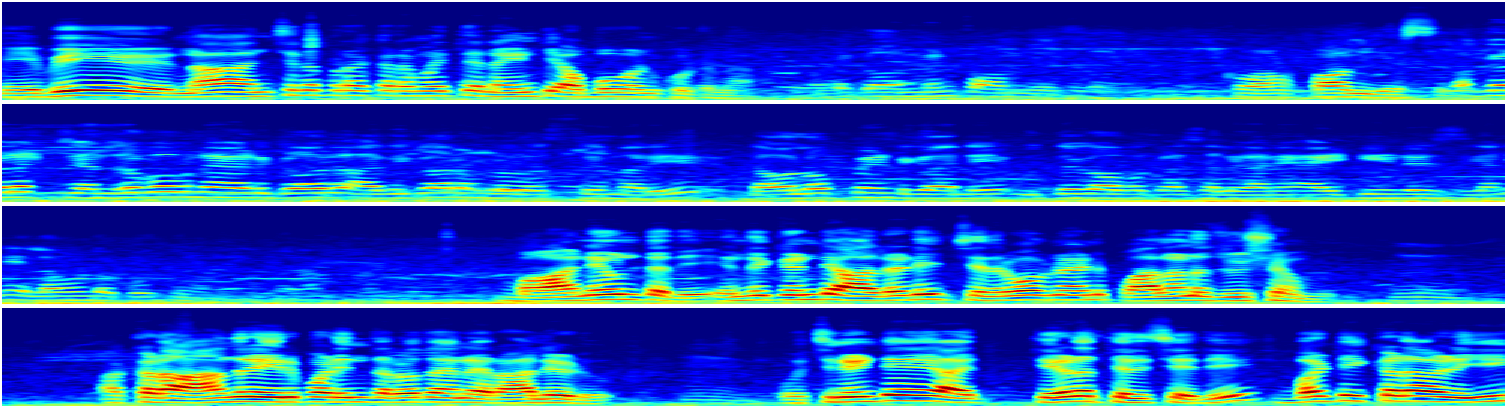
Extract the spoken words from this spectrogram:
మేబీ నా అంచనా ప్రకారం అయితే నైంటీ అబవ్ అనుకుంటున్నా. అంటే గవర్నమెంట్ ఫామ్ చేస్తారు. ఫామ్ చేస్తుంది. ఒకవేళ చంద్రబాబు నాయుడు గారు అధికారంలో వస్తే మరి డెవలప్మెంట్ కానీ ఉద్యోగ అవకాశాలు కానీ ఐటీ ఇండస్ట్రీ కానీ ఎలా ఉండబోతుంది? బాగానే ఉంటుంది. ఎందుకంటే ఆల్రెడీ చంద్రబాబు నాయుడు పాలన చూసాము అక్కడ ఆంధ్ర ఏర్పడిన తర్వాత ఆయన రాలేడు. వచ్చినంటే తేడా తెలిసేది. బట్ ఇక్కడ ఈ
